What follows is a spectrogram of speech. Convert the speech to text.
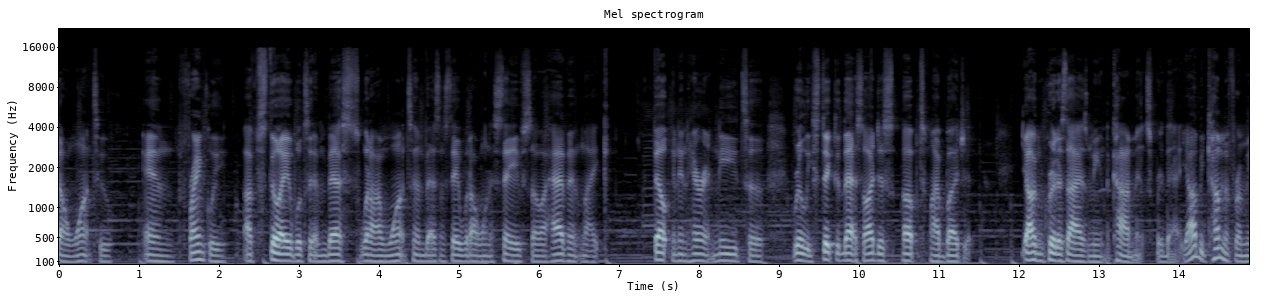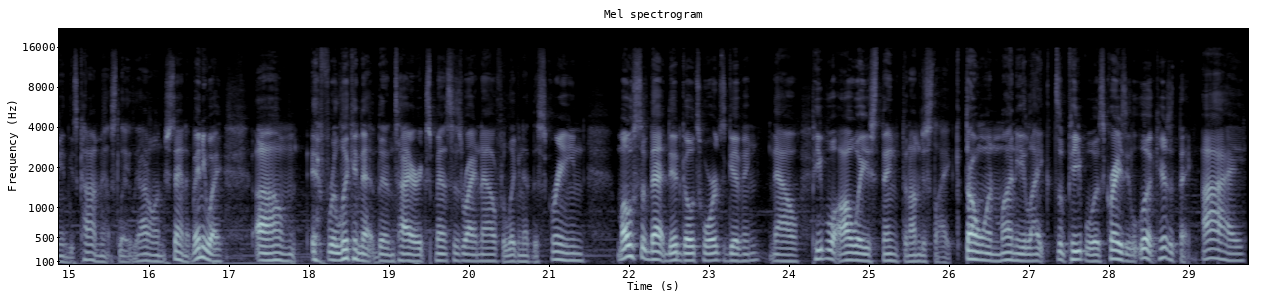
don't want to. And frankly, I'm still able to invest what I want to invest and save what I want to save. So I haven't like felt an inherent need to really stick to that. So I just upped my budget. Y'all can criticize me in the comments for that. Y'all be coming from me in these comments lately. I don't understand it. But anyway, um, if we're looking at the entire expenses right now, if we're looking at the screen, most of that did go towards giving. Now, people always think that I'm just like throwing money like to people. It's crazy. Look, here's the thing. I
